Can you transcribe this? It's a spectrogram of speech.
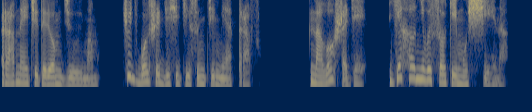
равная 4 дюймам, чуть больше 10 сантиметров. На лошади ехал невысокий мужчина.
